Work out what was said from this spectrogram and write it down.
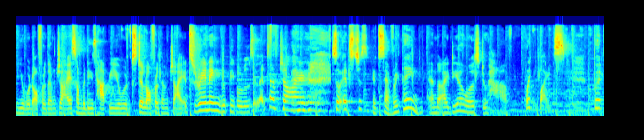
you would offer them chai. Somebody's happy, you would still offer them chai. It's raining, people will say, let's have chai. so it's just, it's everything. And the idea was to have quick bites, but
